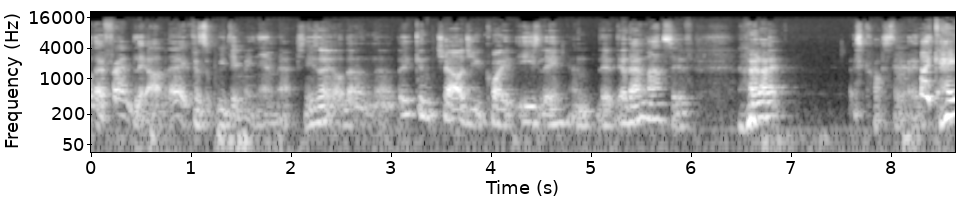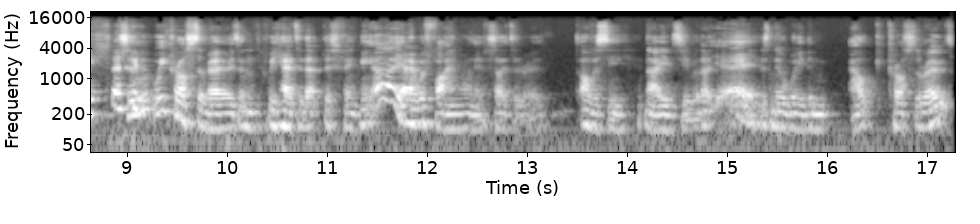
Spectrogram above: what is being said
Well, they're friendly, aren't they? Because we didn't really them much. And he's like, oh, they're- they're- they can charge you quite easily, and they're, they're massive. And we're like, let's cross the road. okay, let's So go. we crossed the road and we headed up this thinking, oh yeah, we're fine, we're on the other side of the road. Obviously, naivety, we're like, yeah, there's no way the elk could cross the road.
